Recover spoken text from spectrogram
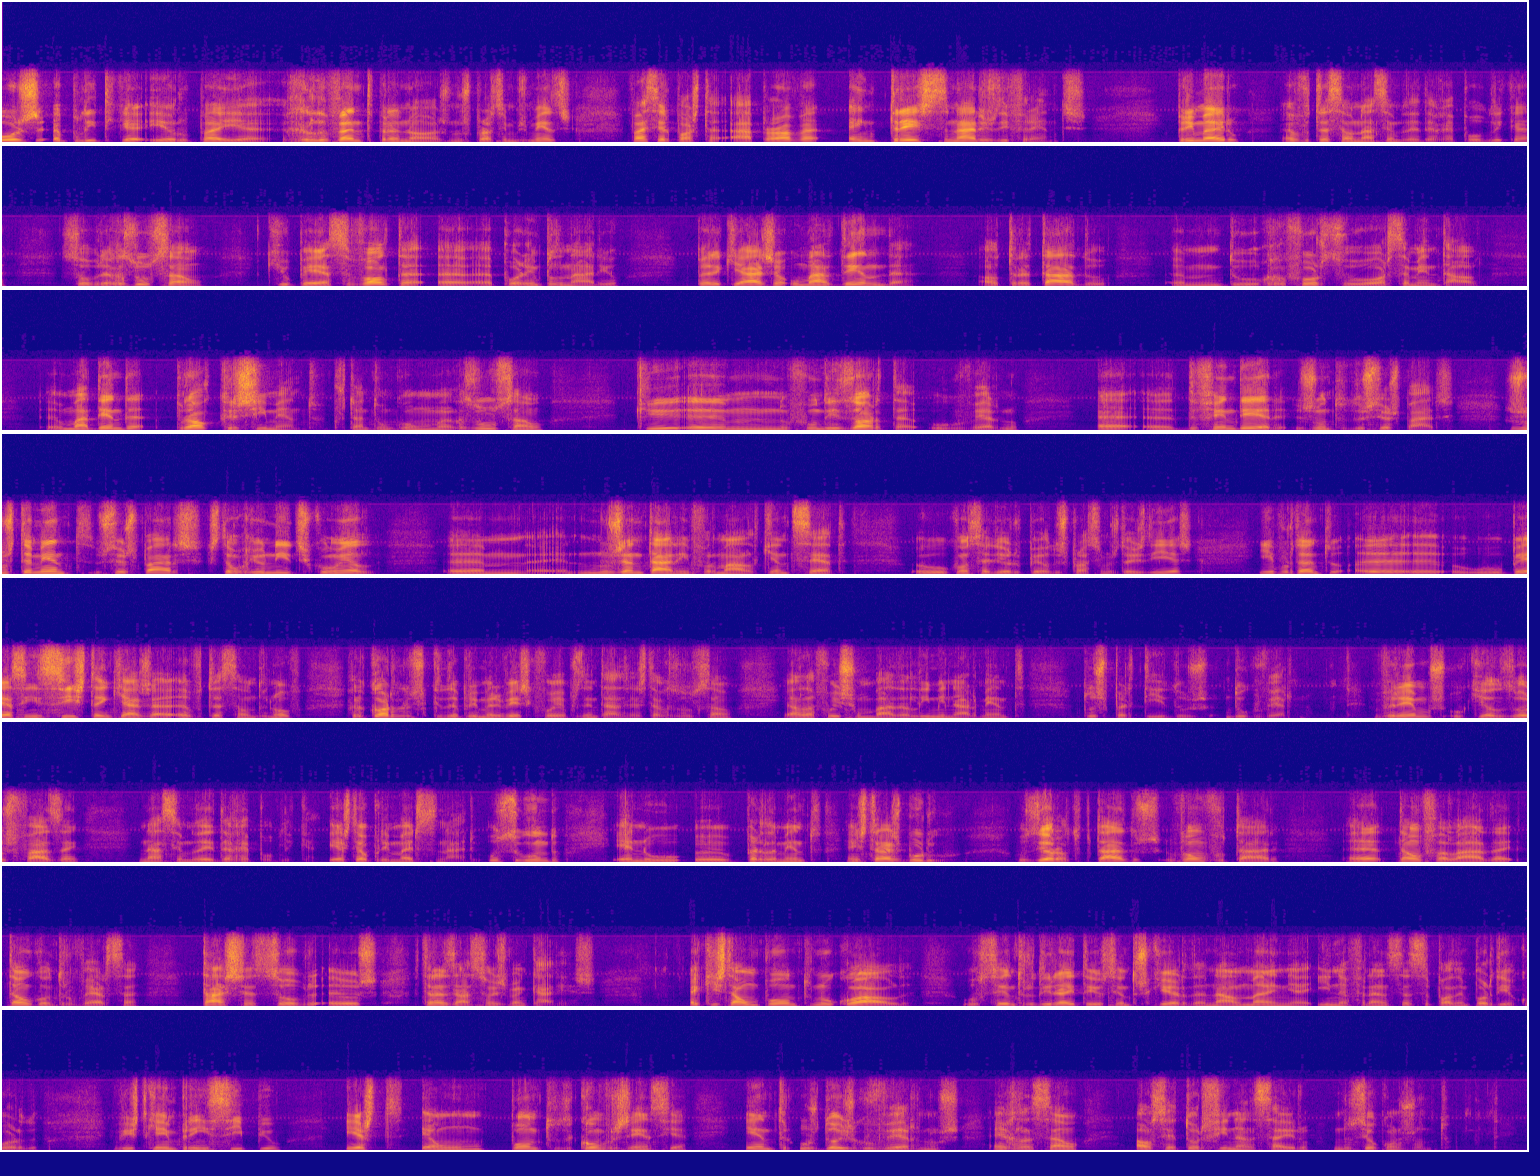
Hoje, a política europeia relevante para nós nos próximos meses vai ser posta à prova em três cenários diferentes. Primeiro, a votação na Assembleia da República sobre a resolução que o PS volta a, a pôr em plenário para que haja uma adenda ao Tratado um, do Reforço Orçamental, uma adenda pró-crescimento, portanto, um, uma resolução que, hum, no fundo, exorta o governo a, defender junto dos seus pares, justamente os seus pares que estão reunidos com ele hum, no jantar informal que antecede o Conselho Europeu dos próximos dois dias. E, portanto, eh, o PS insiste em que haja a votação de novo. Recordo-lhes que, da primeira vez que foi apresentada esta resolução, ela foi chumbada liminarmente pelos partidos do governo. Veremos o que eles hoje fazem na Assembleia da República. Este é o primeiro cenário. O segundo é no uh, Parlamento em Estrasburgo. Os eurodeputados vão votar a tão falada, tão controversa taxa sobre as transações bancárias. Aqui está um ponto no qual o centro-direita e o centro-esquerda na Alemanha e na França se podem pôr de acordo, visto que, em princípio, este é um ponto de convergência entre os dois governos em relação ao setor financeiro no seu conjunto.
